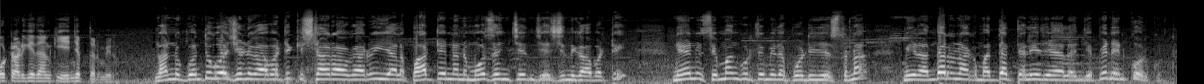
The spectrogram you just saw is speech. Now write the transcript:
ఓటు అడిగేదానికి ఏం చెప్తారు మీరు? నన్ను గొంతు కోసిండు కాబట్టి కృష్ణారావు గారు ఇవాళ పార్టీ నన్ను మోసం చేసింది కాబట్టి నేను సింహం గుర్తు మీద పోటీ చేస్తున్నా. మీరందరూ నాకు మద్దతు తెలియజేయాలని చెప్పి నేను కోరుకుంటున్నాను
